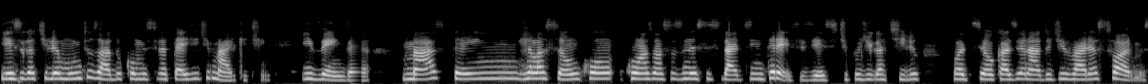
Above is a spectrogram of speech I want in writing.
e esse gatilho é muito usado como estratégia de marketing e venda, mas tem relação com, com as nossas necessidades e interesses, e esse tipo de gatilho pode ser ocasionado de várias formas.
